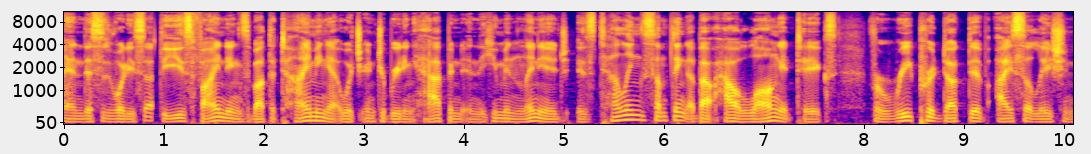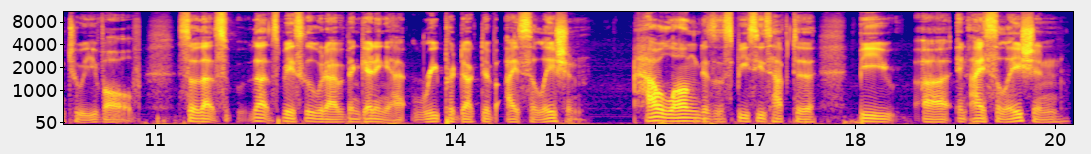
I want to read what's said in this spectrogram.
and this is what he said. These findings about the timing at which interbreeding happened in the human lineage is telling something about how long it takes for reproductive isolation to evolve. So that's that's basically what I've been getting at, reproductive isolation. How long does a species have to be uh, in isolation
